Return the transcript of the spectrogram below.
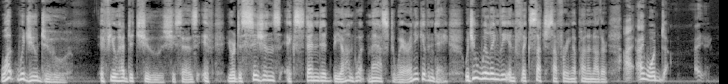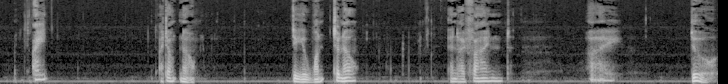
What would you do if you had to choose, she says, if your decisions extended beyond what mask to wear any given day, would you willingly inflict such suffering upon another? I, I would. I, I. I don't know. Do you want to know? And I find I do.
